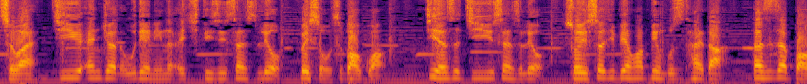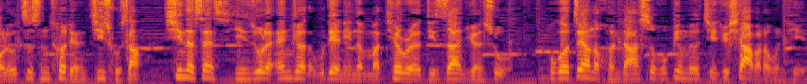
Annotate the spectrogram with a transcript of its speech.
此外，基于 Android 5.0的 HTC Sense 6被首次曝光。既然是基于 Sense 6，所以设计变化并不是太大，但是在保留自身特点的基础上，新的 Sense 引入了 Android 5.0的 Material Design 元素。不过，这样的混搭似乎并没有解决下巴的问题，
